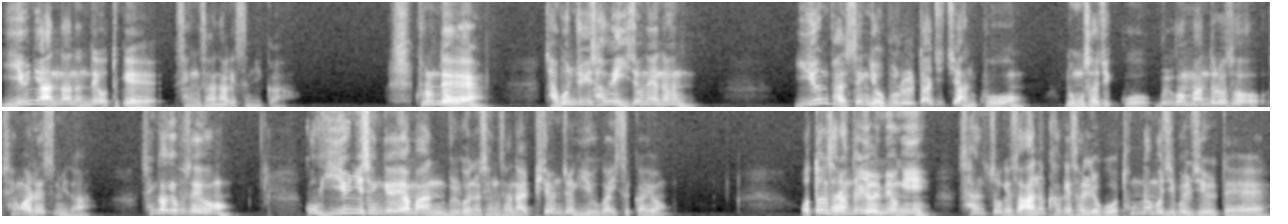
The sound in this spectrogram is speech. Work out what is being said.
이윤이 안 나는데 어떻게 생산하겠습니까? 그런데 자본주의 사회 이전에는 이윤 발생 여부를 따지지 않고 농사 짓고 물건 만들어서 생활을 했습니다. 생각해 보세요. 꼭 이윤이 생겨야만 물건을 생산할 필연적 이유가 있을까요? 어떤 사람들 10명이 산 속에서 아늑하게 살려고 통나무 집을 지을 때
